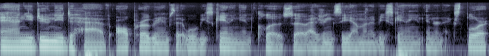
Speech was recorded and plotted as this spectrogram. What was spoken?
and you do need to have all programs that it will be scanning in closed. So as you can see, I'm going to be scanning in Internet Explorer.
